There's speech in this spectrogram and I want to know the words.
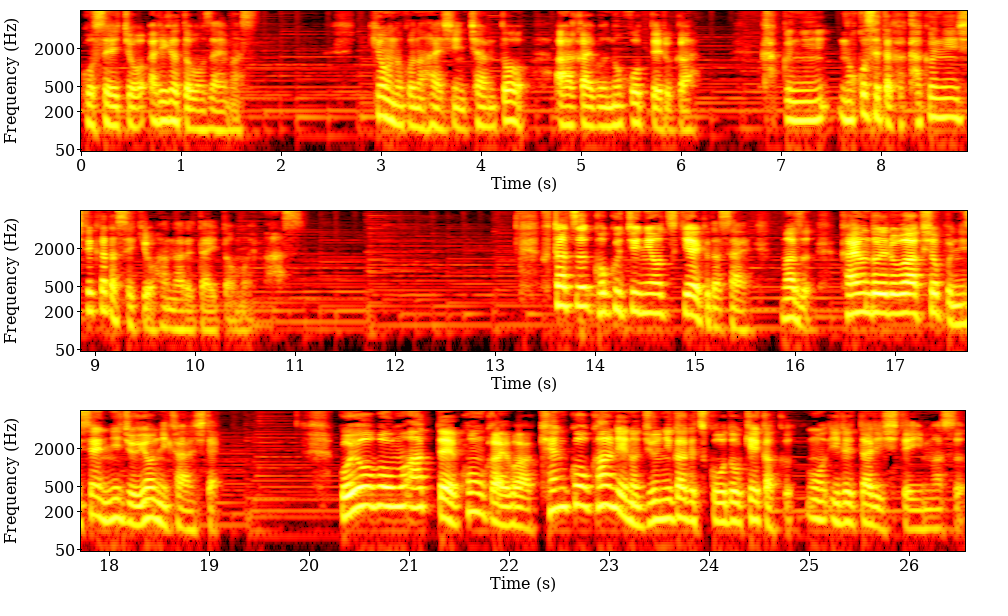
ご清聴ありがとうございます。今日のこの配信ちゃんとアーカイブ残ってるか、確認、残せたか確認してから席を離れたいと思います。二つ告知にお付き合いください。まず、開運ドリルワークショップ2024に関して。ご要望もあって、今回は健康管理の12ヶ月行動計画も入れたりしています。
